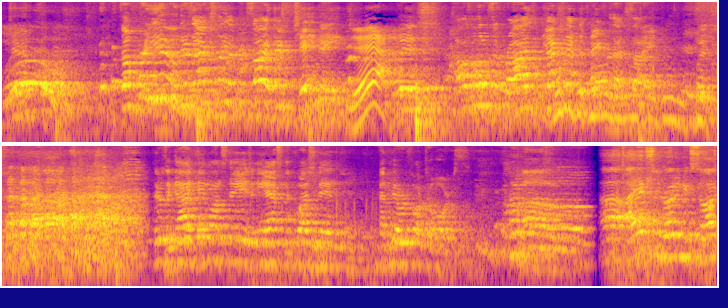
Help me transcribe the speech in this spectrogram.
So Yeah. which I was a little surprised. You actually have to pay for that site. Which there's a guy came on stage and he asked the question, "Have you ever fucked a horse?" Uh, I actually wrote a new song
